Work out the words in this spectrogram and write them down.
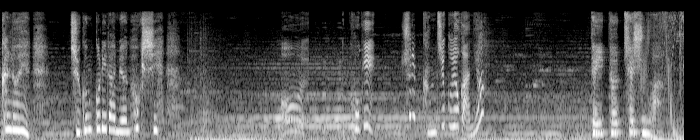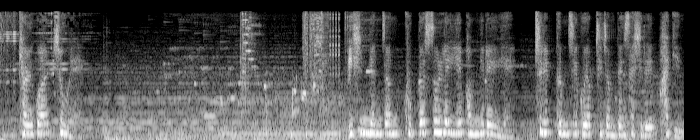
클로이, 죽음 꿀이라면 혹시... 어... 거기 출입 금지 구역 아니야? 데이터 최신화, 결과 조회. 20년 전 국가 솔레이의 법률에 의해 출입 금지 구역 지정된 사실을 확인.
